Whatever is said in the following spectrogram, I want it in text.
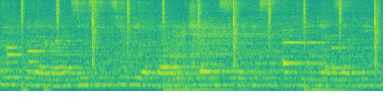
Filipinas, we sincerely apologize for this inconvenience and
